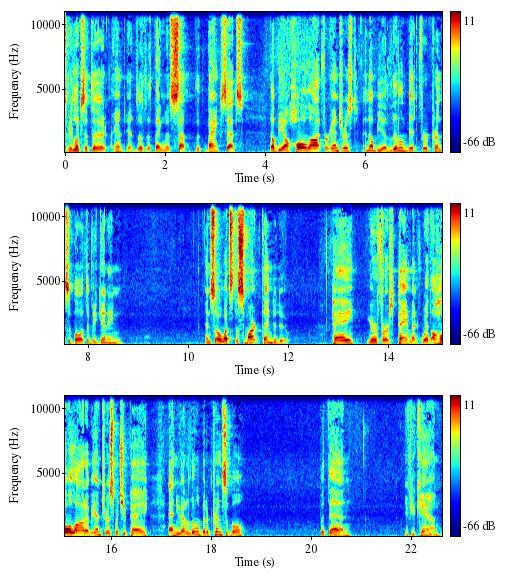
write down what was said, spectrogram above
if he looks at the, the, thing that's set, the bank sets, there'll be a whole lot for interest and there'll be a little bit for principal at the beginning and so, what's the smart thing to do? Pay your first payment with a whole lot of interest, which you pay, and you got a little bit of principal. But then, if you can,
